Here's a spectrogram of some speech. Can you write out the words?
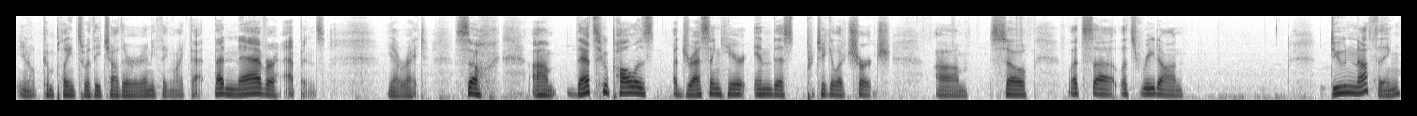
you know, complaints with each other or anything like that. That never happens. Yeah, right. So um, that's who Paul is addressing here in this particular church. Um, so let's uh, let's read on. Do nothing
